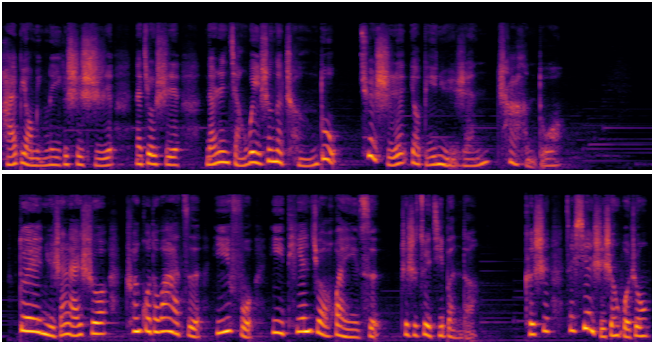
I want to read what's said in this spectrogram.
还表明了一个事实，那就是男人讲卫生的程度确实要比女人差很多。对女人来说，穿过的袜子、衣服一天就要换一次，这是最基本的。可是，在现实生活中，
